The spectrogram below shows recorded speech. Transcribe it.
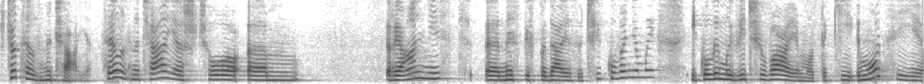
Що це означає? Це означає, що ем, реальність не співпадає з очікуваннями, і коли ми відчуваємо такі емоції,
